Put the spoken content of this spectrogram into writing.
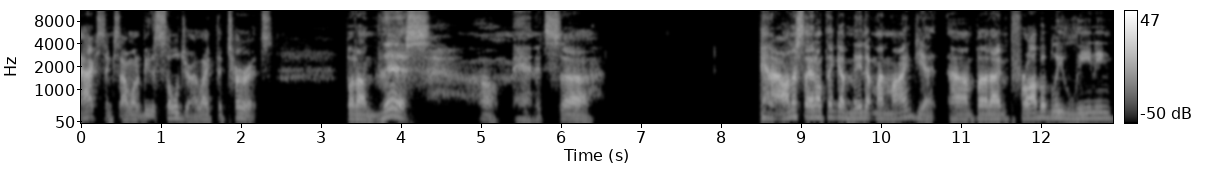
Axton I want to be the soldier. I like the turrets. But on this, oh man, it's uh, and I honestly, I don't think I've made up my mind yet. Um, but I'm probably leaning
